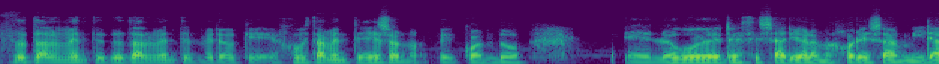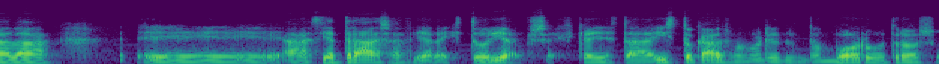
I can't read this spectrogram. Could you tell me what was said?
totalmente, totalmente, pero que justamente eso, ¿no? Que cuando eh, luego es necesario a lo mejor esa mirada hacia atrás, hacia la historia, pues es que ahí está Istocas, Memorias de un tambor u otras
